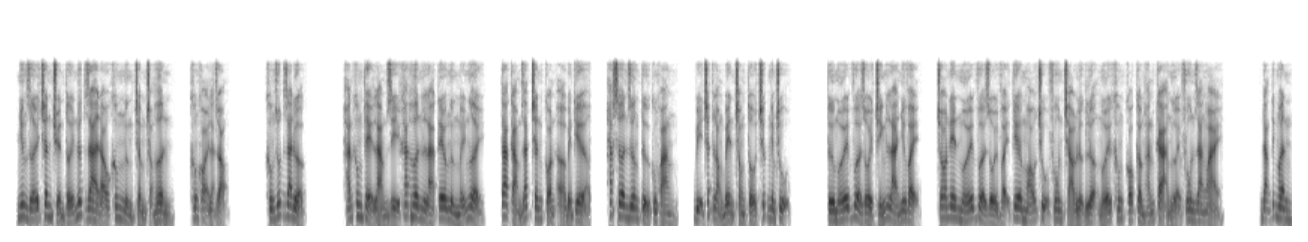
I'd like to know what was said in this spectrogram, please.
nhưng dưới chân chuyển tới nước da đau không ngừng trầm trọng hơn, không khỏi là giọng, không rút ra được. Hắn không thể làm gì khác hơn là kêu ngừng mấy người, ta cảm giác chân còn ở bên kia, hắc sơn dương tử cung khoang bị chất lỏng bên trong tổ chức nghiêm trụ. Từ mới vừa rồi chính là như vậy, cho nên mới vừa rồi vậy tia máu trụ phun trào lực lượng mới không có cầm hắn cả người phun ra ngoài. Đặng tích mân,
